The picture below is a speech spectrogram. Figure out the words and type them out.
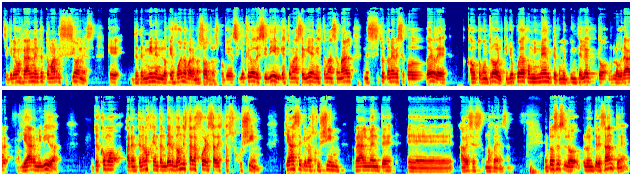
si queremos realmente tomar decisiones que determinen lo que es bueno para nosotros, porque si yo quiero decidir que esto me hace bien y esto me hace mal, necesito tener ese poder de autocontrol, que yo pueda con mi mente, con mi intelecto, lograr guiar mi vida. Entonces, como para tenemos que entender dónde está la fuerza de estos Hushim, qué hace que los Hushim realmente eh, a veces nos vencen. Entonces, lo, interesante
